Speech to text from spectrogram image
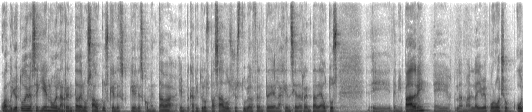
Cuando yo todavía seguía en lo de la renta de los autos que les, que les comentaba en capítulos pasados, yo estuve al frente de la agencia de renta de autos eh, de mi padre, eh, la, llevé por 8 o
